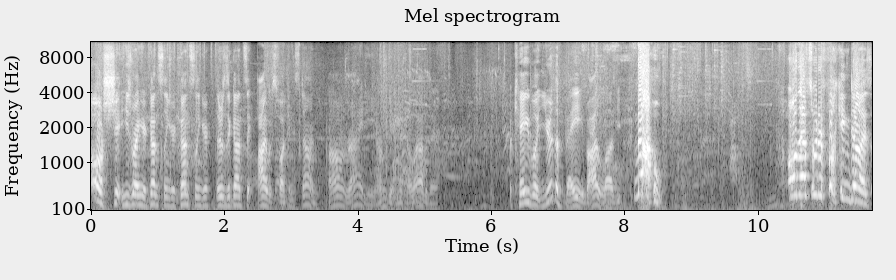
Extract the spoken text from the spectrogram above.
Oh shit, he's right here. Gunslinger, gunslinger. There's a gunslinger. I was fucking stunned. Alrighty, I'm getting the hell out of there. Okay, but you're the babe. I love you. No! Oh, that's what it fucking does!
